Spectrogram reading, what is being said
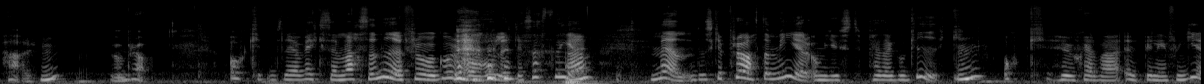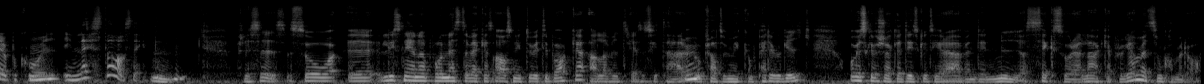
här. Mm. Vad bra. Och det växer massa nya frågor om olika satsningar. Ja. Men vi ska prata mer om just pedagogik Mm. och hur själva utbildningen fungerar på KI Mm. i nästa avsnitt. Precis, så eh, lyssna gärna på nästa veckas avsnitt då vi är tillbaka, alla vi tre som sitter här. Mm. Då pratar vi mycket om pedagogik och vi ska försöka diskutera även det nya sexåriga läkarprogrammet som kommer då.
